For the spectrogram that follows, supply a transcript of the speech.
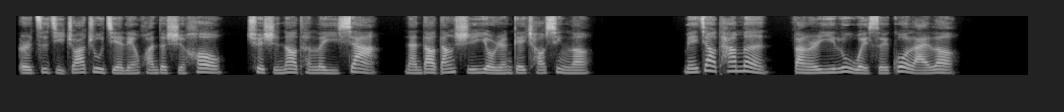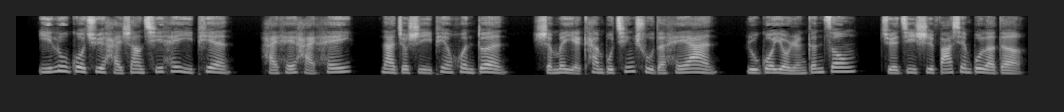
而自己抓住解连环的时候，确实闹腾了一下。难道当时有人给吵醒了？没叫他们，反而一路尾随过来了。一路过去，海上漆黑一片，海黑海黑，那就是一片混沌，什么也看不清楚的黑暗。如果有人跟踪，绝技是发现不了的。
